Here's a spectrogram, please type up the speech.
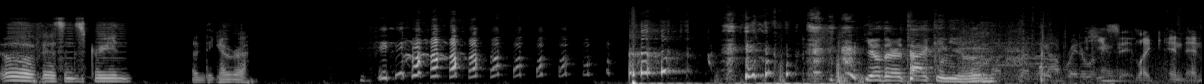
oh, facing screen. On the camera. Yo, they're attacking you. He's like in in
